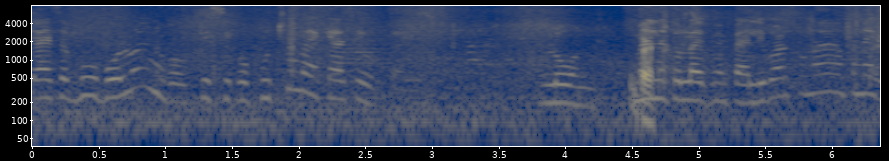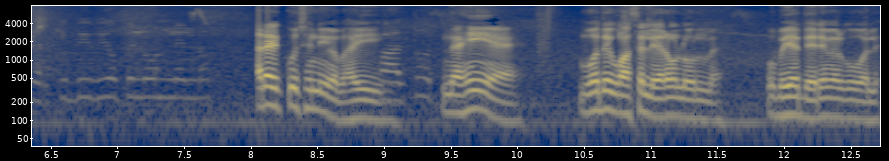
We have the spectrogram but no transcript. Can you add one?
कैसे बू बोलो इनको किसी को पूछूँ मैं कैसे होता है लोन मैंने तो लाइफ में पहली बार सुना है अपने घर की बीवियों पे लोन ले लो। अरे कुछ नहीं है भाई। नहीं है। वो देख वहाँ से ले रहा हूँ लोन में। वो भैया दे रहे मेरे को बोले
